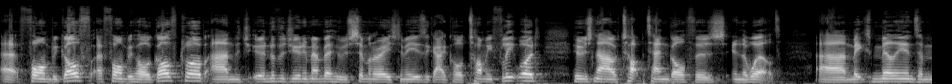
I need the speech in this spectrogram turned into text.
at Formby Golf, at Formby Hall Golf Club, and the, another junior member who's similar age to me is a guy called Tommy Fleetwood, who's now top 10 golfers in the world. Uh, makes millions and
